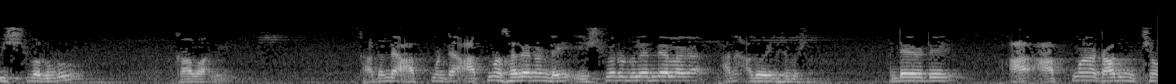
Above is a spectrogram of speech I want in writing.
ఈశ్వరుడు కావాలి. కాదండి ఆత్మ అంటే ఆత్మ సరేనండి. ఈశ్వరుడు లేదే అలాగా అని అదో ఇన్హిబిషన్ అంటే ఏమిటి? ఆత్మ కాదు ముఖ్యం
